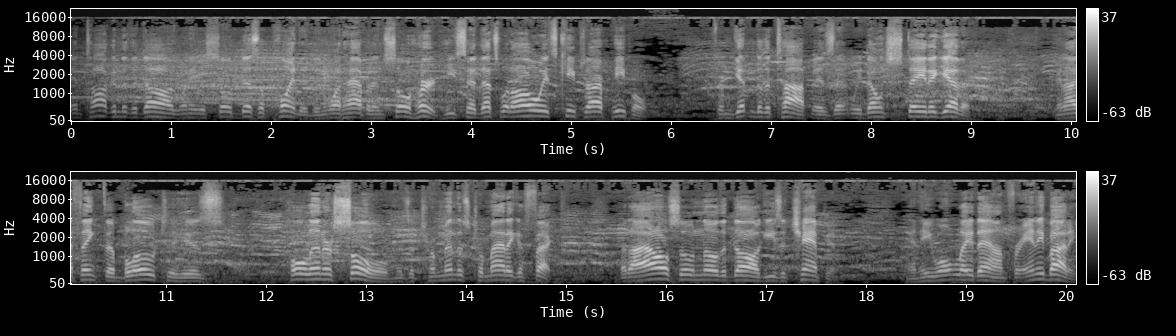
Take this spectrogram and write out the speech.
In talking to the dog when he was so disappointed in what happened and so hurt, he said that's what always keeps our people from getting to the top is that we don't stay together. And I think the blow to his whole inner soul is a tremendous traumatic effect. But I also know the dog, he's a champion, and he won't lay down for anybody.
